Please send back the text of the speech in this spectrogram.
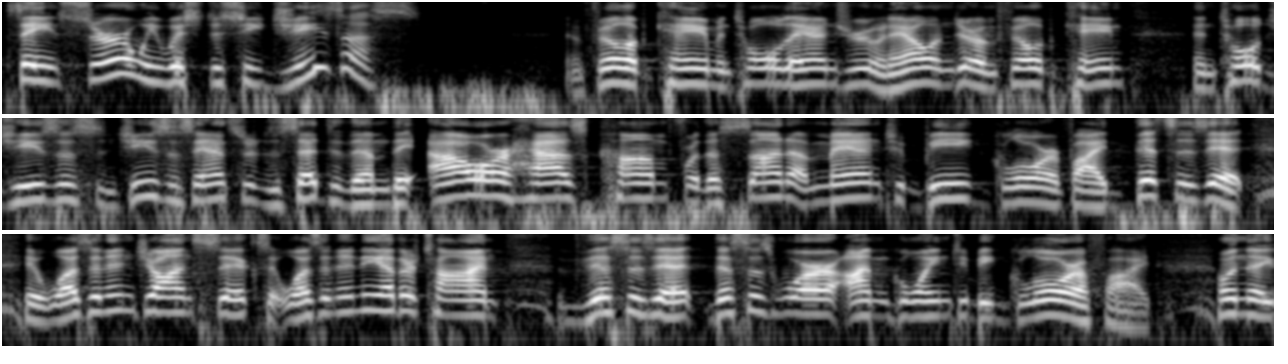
saying, Sir, we wish to see Jesus. And Philip came and told Andrew, and Andrew and Philip came and told Jesus, and Jesus answered and said to them, The hour has come for the Son of Man to be glorified. This is it. It wasn't in John 6, it wasn't any other time. This is it. This is where I'm going to be glorified. When they,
